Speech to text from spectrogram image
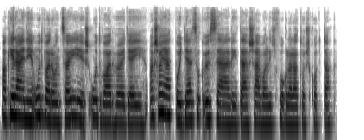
A királyné udvaroncai és udvarhölgyei a saját podgyászuk összeállításával is foglalatoskodtak.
